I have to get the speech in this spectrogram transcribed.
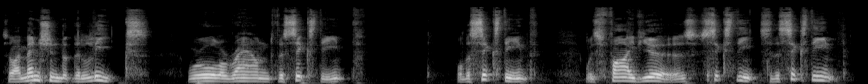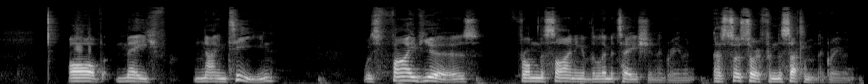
So I mentioned that the leaks were all around the 16th. Well, the 16th was five years. 16th, so the 16th of May 19 was five years from the signing of the limitation agreement. Uh, so, sorry, from the settlement agreement.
